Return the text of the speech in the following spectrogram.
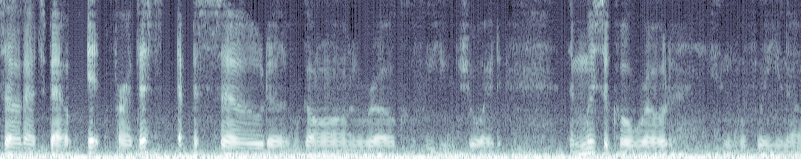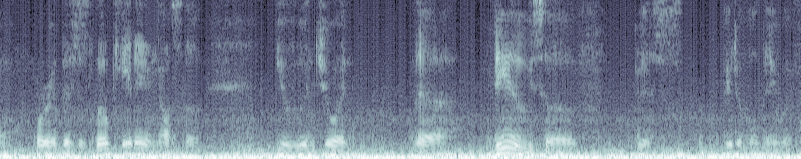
So that's about it for this episode of Gone Rogue. Hopefully, you enjoyed the musical road, and hopefully, you know where this is located, and also you enjoyed the views of this beautiful day with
